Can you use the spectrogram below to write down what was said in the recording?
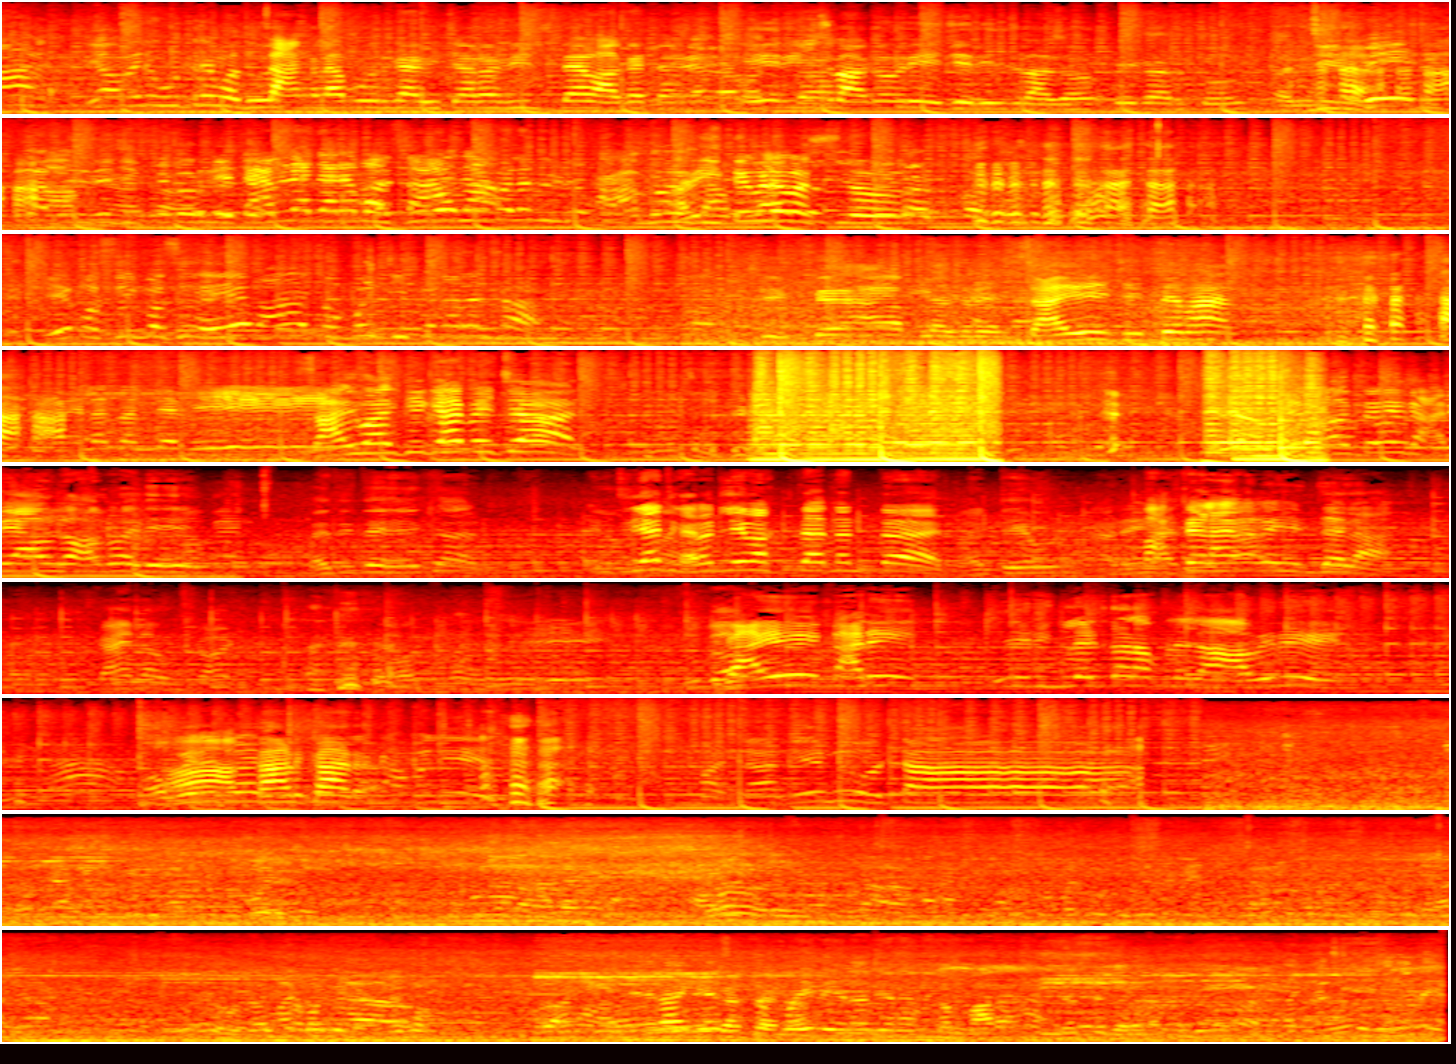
उठ रे मधून. चांगला पोरगा बिचारा रील्स नाही मागत आहे. हे रील्स मागव रे याचे रील्स जिपे जिपे मला video काढ. अरे इथे कुठे बसलो? हे बसून बसून. हे मला चोपल जिपे करायचा. साई जिथे मार. साई मालकी काय पेचार तिथे हे तुझ्याच घरातले बघतात नंतर. ठेवून मागच्या हिट झाला. काय लावू? शॉर्ट गाये काढे. रिंगलाईट काढ आपल्याला. हवे रे. हा, काढ काढ मनाने मोठा.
